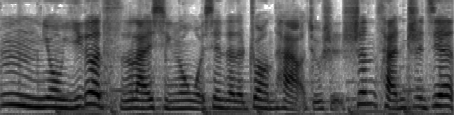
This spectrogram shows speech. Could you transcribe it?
嗯，用一个词来形容我现在的状态啊，就是身残志坚。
